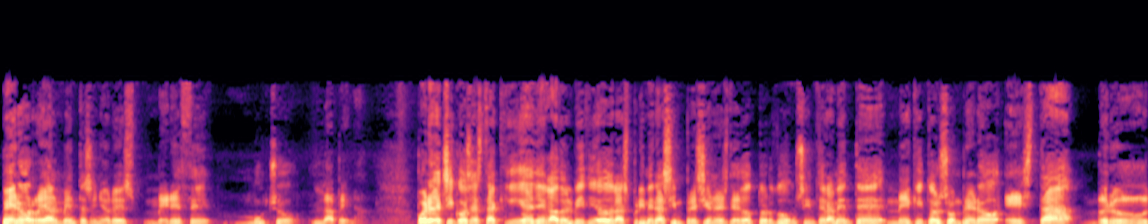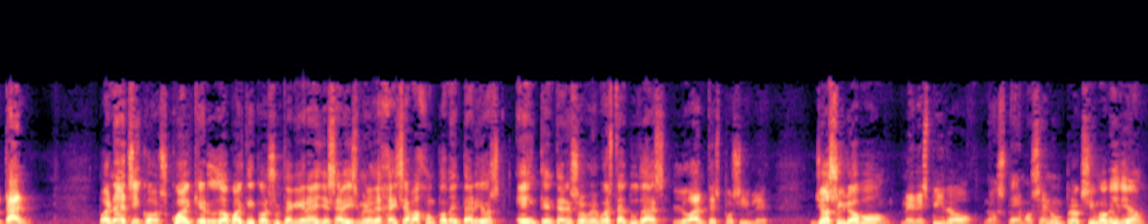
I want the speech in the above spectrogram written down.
pero realmente, señores, merece mucho la pena. Pues nada chicos, hasta aquí ha llegado el vídeo de las primeras impresiones de Doctor Doom. Sinceramente, me quito el sombrero, está brutal. Pues nada chicos, cualquier duda o cualquier consulta que queráis, ya sabéis, me lo dejáis abajo en comentarios e intentaré resolver vuestras dudas lo antes posible. Yo soy Lobo, me despido, nos vemos en un próximo vídeo.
